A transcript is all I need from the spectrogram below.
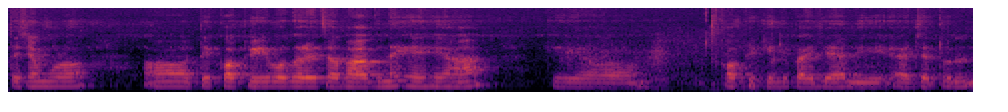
त्याच्यामुळं ते कॉफी वगैरेचा भाग नाही आहे हा की कॉफी केली पाहिजे आणि याच्यातून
